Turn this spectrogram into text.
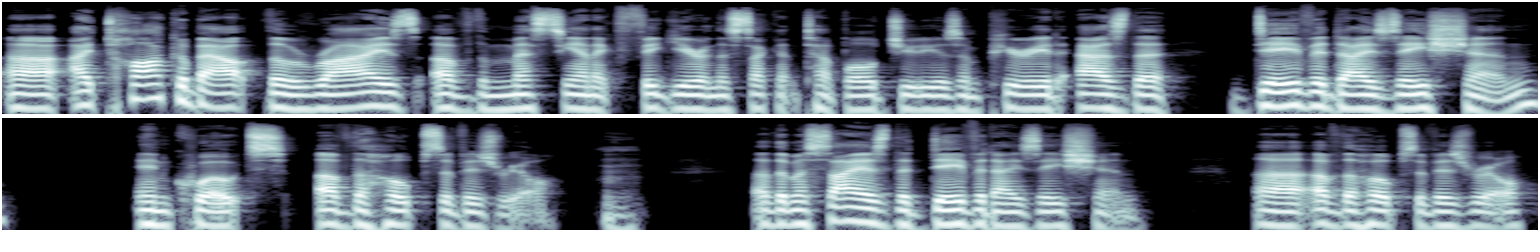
uh, I talk about the rise of the messianic figure in the Second Temple Judaism period as the Davidization, in quotes, of the hopes of Israel. Hmm. Uh, the Messiah is the Davidization uh, of the hopes of Israel.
